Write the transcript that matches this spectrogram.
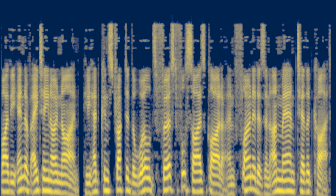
By the end of 1809, he had constructed the world's first full-size glider and flown it as an unmanned tethered kite.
